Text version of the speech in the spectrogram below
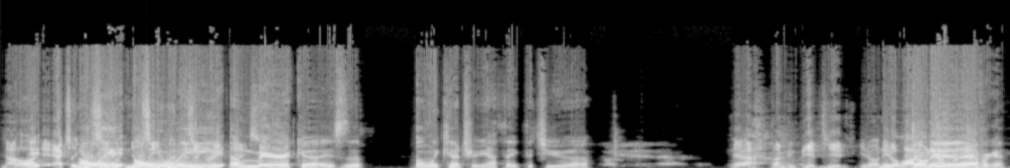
not a lot. It- Actually, New, only Zealand, New Zealand is a great place. America is the only country I think that you uh, yeah, I mean, you, you, you don't need a lot. don't in need it in Africa. Africa.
